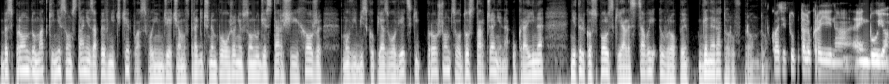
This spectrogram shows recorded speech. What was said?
Bez prądu matki nie są w stanie zapewnić ciepła swoim dzieciom. W tragicznym położeniu są ludzie starsi i chorzy, mówi biskup Jazłowiecki, prosząc o dostarczenie na Ukrainę nie tylko z Polski, ale z całej Europy generatorów prądu. quasi tutta l'Ucraina è in buio.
